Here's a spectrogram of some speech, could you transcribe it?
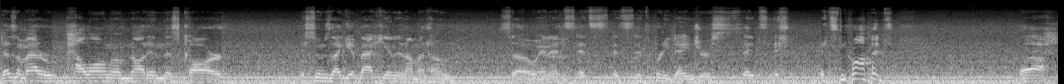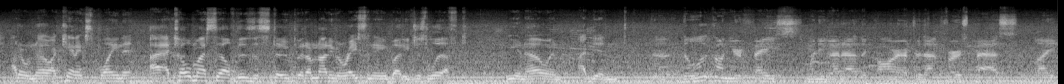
doesn't matter how long I'm not in this car. As soon as I get back in it, I'm at home. So and it's it's it's it's pretty dangerous. It's it's, it's not Uh, I don't know. I can't explain it. I, I told myself this is stupid. I'm not even racing anybody. Just lift, you know, and I didn't. The, the look on your face when you got out of the car after that first pass, like,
